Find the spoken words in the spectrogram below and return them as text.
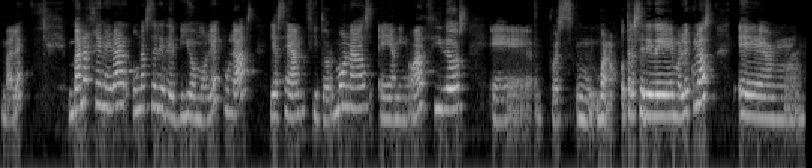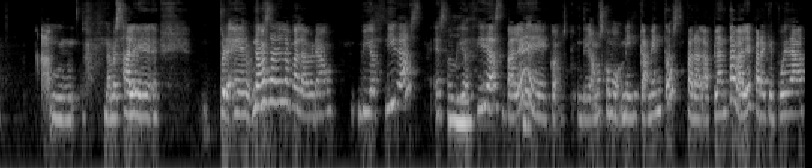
¿vale? Van a generar una serie de biomoléculas ya sean fitohormonas, eh, aminoácidos, eh, pues, mm, bueno, otra serie de moléculas. Eh, no me sale, no me sale la palabra, biocidas, eso, biocidas, ¿vale? digamos como medicamentos para la planta, ¿vale? Para que pueda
